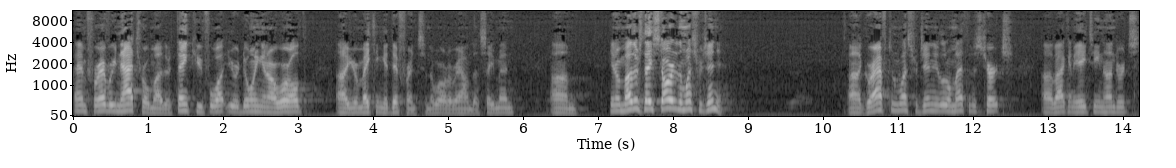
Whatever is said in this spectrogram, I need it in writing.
and for every natural mother, thank you for what you're doing in our world. Uh, you're making a difference in the world around us. Amen. Um, you know, Mother's Day started in West Virginia. Uh, Grafton, West Virginia, little Methodist church uh, back in the 1800s.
